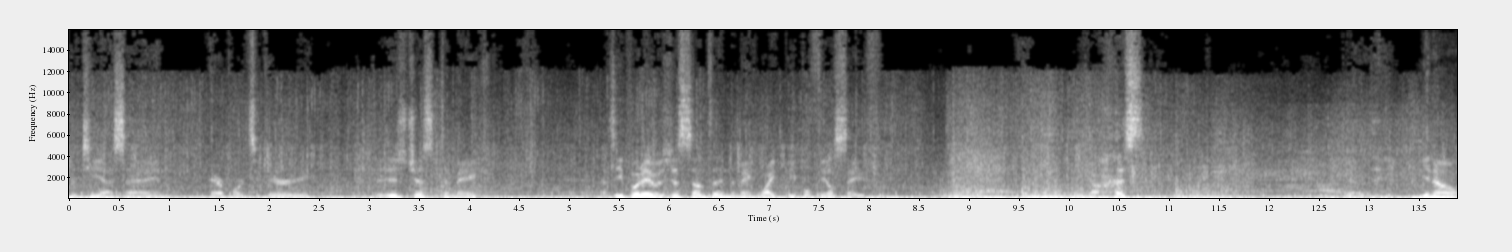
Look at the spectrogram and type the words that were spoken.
the TSA and airport security. It is just to make, as he put it, it was just something to make white people feel safe because you know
